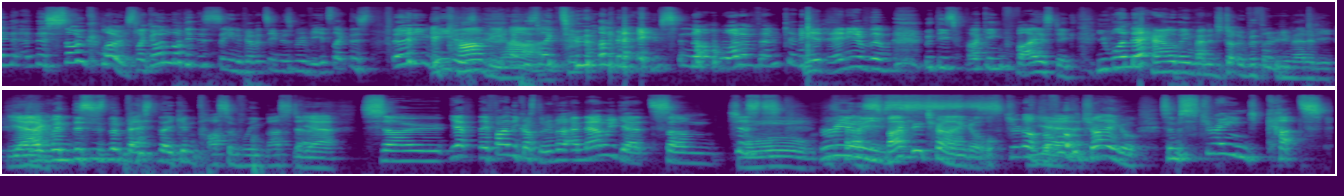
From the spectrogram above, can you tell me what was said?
and, and they're so close. Like, go and look at this scene if you haven't seen this movie. It's like there's 30 meters. can't be And hard. there's like 200 apes, and not one of them can hit any of them with these fucking fire sticks. You wonder how they managed to overthrow humanity. Yeah. Like, when this is the best they can possibly muster. Yeah. So, yep, they finally cross the river, and now we get some just Ooh. really spicy triangle. str- oh, Yeah. Before the triangle, some strange cuts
